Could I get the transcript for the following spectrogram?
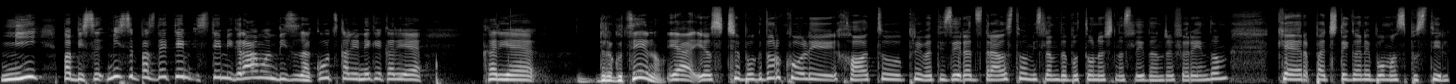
Mi, pa se, mi se pa zdaj tem, s tem igramo in bi zakockali nekaj, kar je, kar je dragoceno. Ja, jaz, če bo kdorkoli hotel privatizirati zdravstvo, mislim, da bo to naš naslednji referendum, ker pač tega ne bomo spustili.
